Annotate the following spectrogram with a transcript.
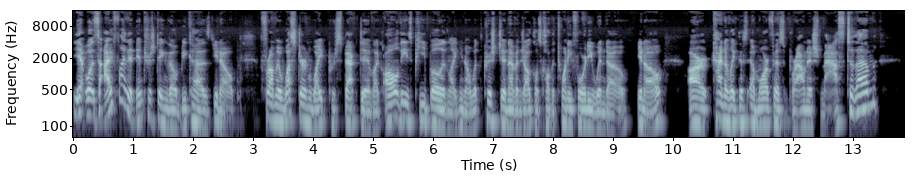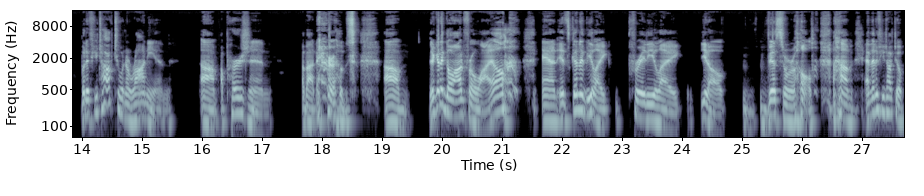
Yeah, well, I find it interesting though because you know, from a Western white perspective, like all these people in like you know what Christian evangelicals call the 2040 window, you know, are kind of like this amorphous brownish mass to them. But if you talk to an Iranian, um, a Persian about Arabs, um, they're gonna go on for a while, and it's gonna be like pretty like you know visceral. Um, and then if you talk to a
